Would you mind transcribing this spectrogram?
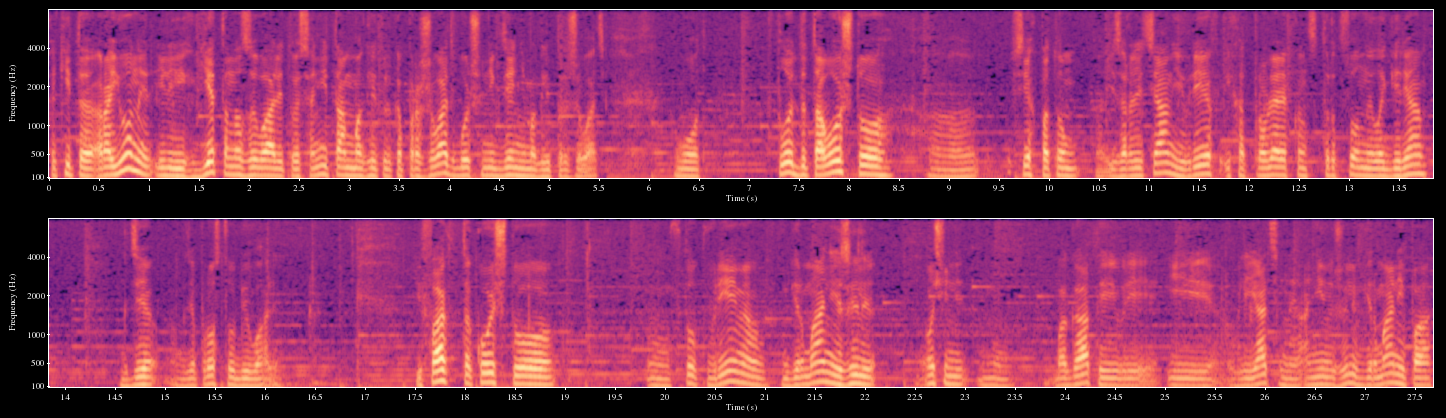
какие-то районы, или их гетто называли, то есть они там могли только проживать, больше нигде не могли проживать. Вот. Вплоть до того, что э, всех потом израильтян, евреев, их отправляли в концентрационные лагеря, где, где просто убивали. И факт такой, что в то время в Германии жили очень ну, богатые евреи и влиятельные. Они жили в Германии по,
